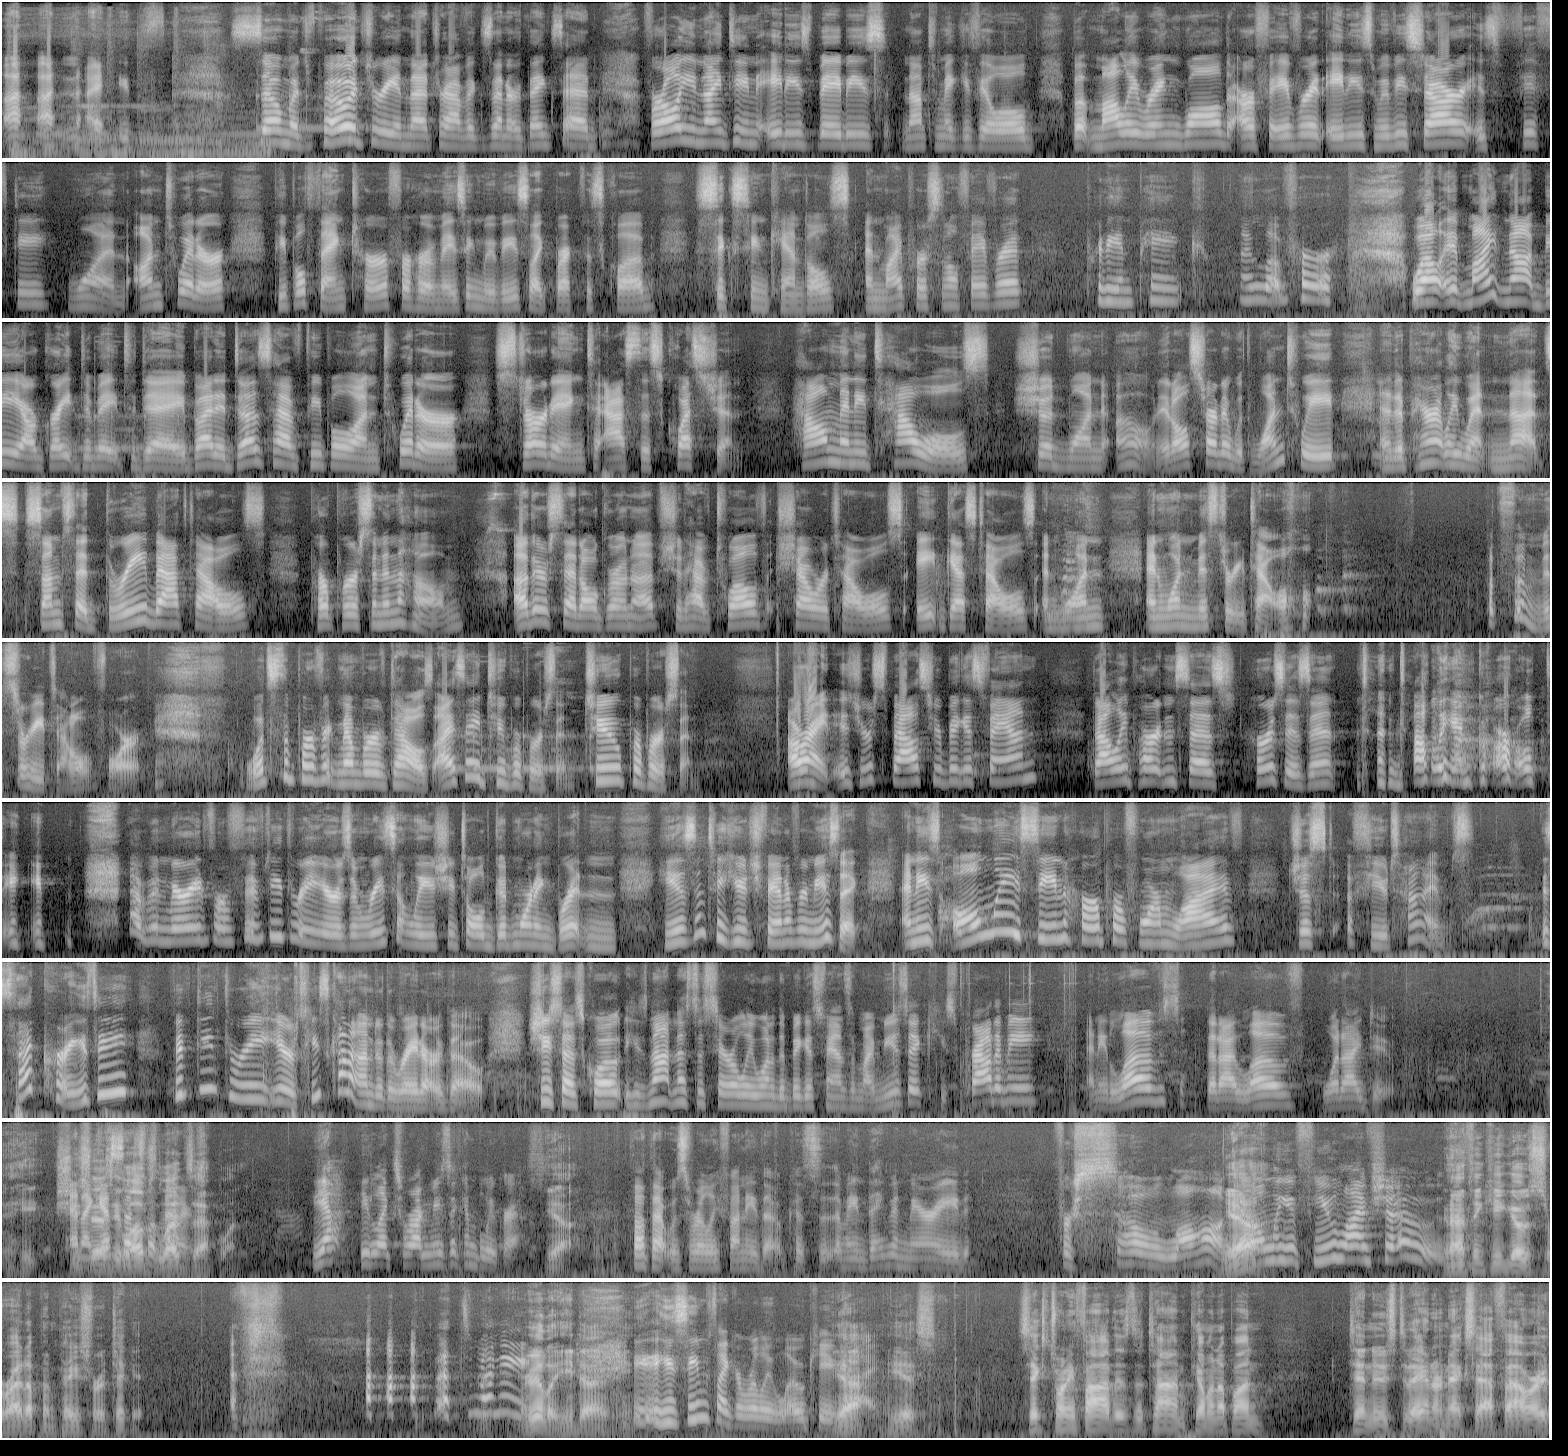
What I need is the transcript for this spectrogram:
nice. So much poetry in that traffic center. Thanks, Ed. For all you 1980s babies, not to make you feel old, but Molly Ringwald, our favorite 80s movie star, is 51. On Twitter, people thanked her for her amazing movies like Breakfast Club, 16 Candles, and my personal favorite, Pretty in Pink. I love her. Well, it might not be our great debate today, but it does have people on Twitter starting to ask this question. How many towels should one own? It all started with one tweet and it apparently went nuts. Some said three bath towels per person in the home. Others said all grown-ups should have 12 shower towels, eight guest towels, and one and one mystery towel. What's the mystery towel for? What's the perfect number of towels? I say two per person. Two per person. All right, is your spouse your biggest fan? Dolly Parton says hers isn't. Dolly and Carl Dean have been married for 53 years, and recently she told Good Morning Britain he isn't a huge fan of her music, and he's only seen her perform live just a few times. Is that crazy? 53 years. He's kind of under the radar, though. She says, quote, he's not necessarily one of the biggest fans of my music. He's proud of me, and he loves that I love what I do. He, she And I says guess he that's loves what Led matters. Zeppelin. Yeah, he likes rock music and bluegrass. Yeah. Thought that was really funny though, because I mean they've been married for so long. Yeah. And only a few live shows. And I think he goes right up and pays for a ticket. That's funny. Really, he does. He- He, seems like a really low key yeah, guy. he is. 625 is the time. Coming up on 10 News today in our next half hour.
